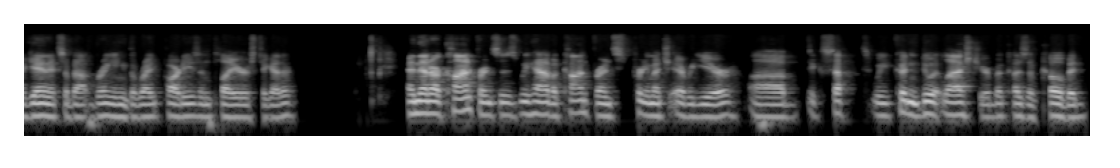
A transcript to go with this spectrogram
again, it's about bringing the right parties and players together. And then our conferences, we have a conference pretty much every year, uh, except we couldn't do it last year because of COVID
